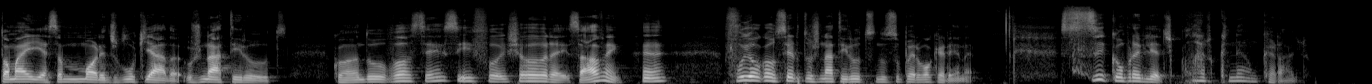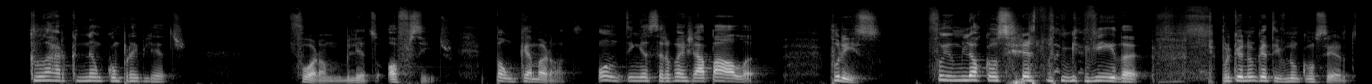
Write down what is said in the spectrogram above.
toma aí essa memória desbloqueada. Os Nati Roots. Quando você se foi, chorei. Sabem? Fui ao concerto dos Nati Roots no Super Boca Arena. Se comprei bilhetes? Claro que não, caralho. Claro que não comprei bilhetes. Foram bilhetes oferecidos para um camarote onde tinha cerveja à pala. Por isso, foi o melhor concerto da minha vida. Porque eu nunca tive num concerto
